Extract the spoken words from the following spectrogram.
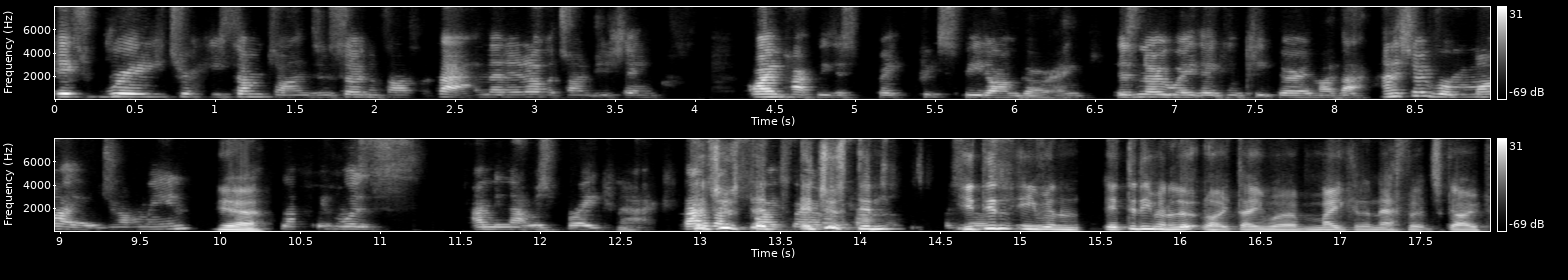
it's really tricky sometimes in circumstances like that. And then in other times you think, I'm happy the sp- speed I'm going. There's no way they can keep going like that. And it's over a mile, do you know what I mean? Yeah. Like it was, I mean, that was breakneck. That It was like just- it- it just didn't- You first didn't even it didn't even look like they were making an effort to go. Do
